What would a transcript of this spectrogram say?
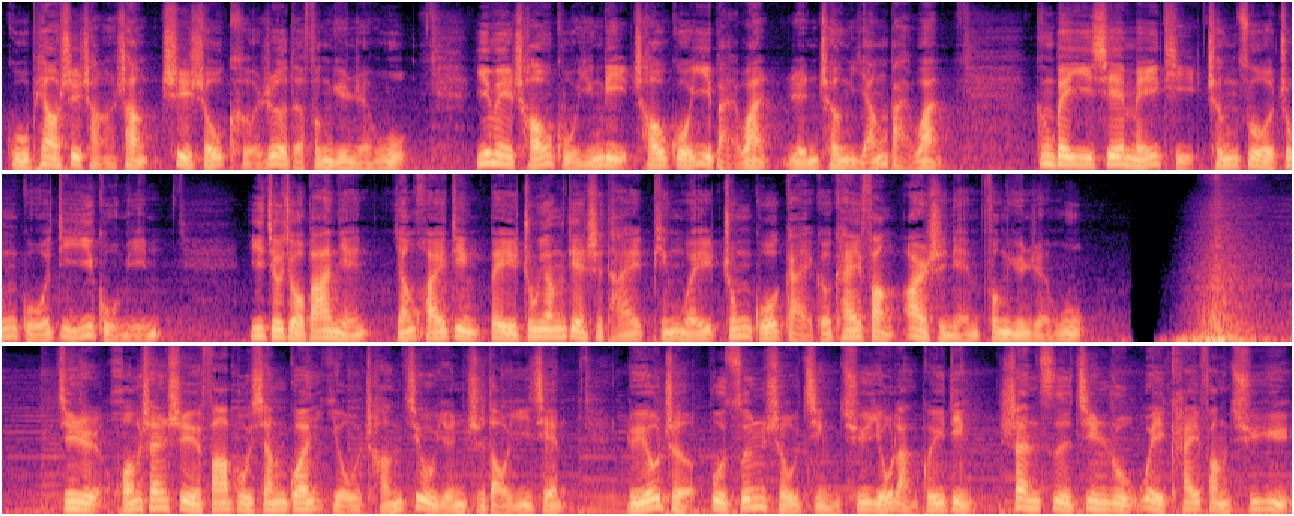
股票市场上炙手可热的风云人物。因为炒股盈利超过一百万，人称“杨百万”，更被一些媒体称作“中国第一股民”。一九九八年，杨怀定被中央电视台评为中国改革开放二十年风云人物。近日，黄山市发布相关有偿救援指导意见。旅游者不遵守景区游览规定，擅自进入未开放区域，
